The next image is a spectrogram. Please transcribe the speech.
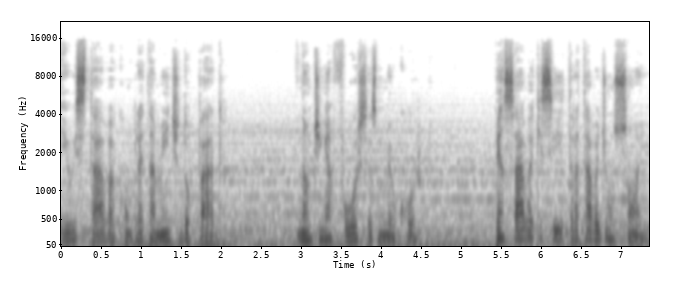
Eu estava completamente dopado. Não tinha forças no meu corpo. Pensava que se tratava de um sonho.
